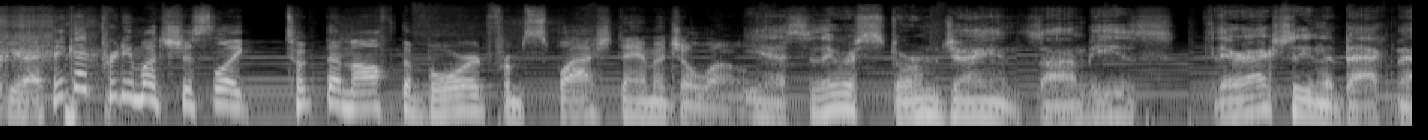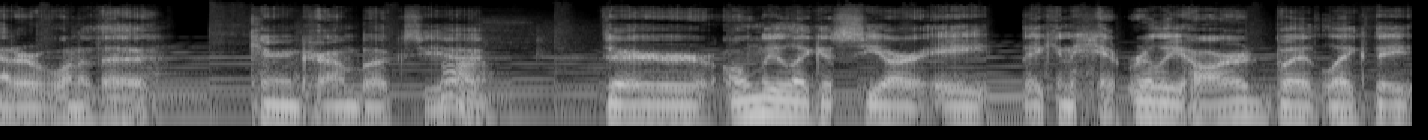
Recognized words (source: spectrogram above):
here? I think I pretty much just like took them off the board from splash damage alone. Yeah, so they were storm giant zombies. They're actually in the back matter of one of the Carrion Crown books. Yeah. Huh. They're only like a CR8. They can hit really hard, but like they.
